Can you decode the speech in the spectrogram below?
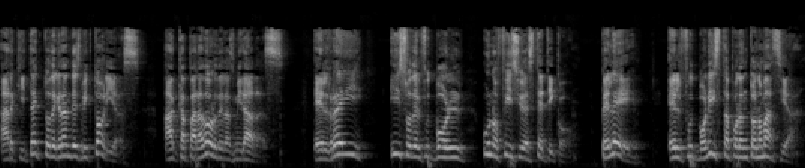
arquitecto de grandes victorias, acaparador de las miradas. El rey hizo del fútbol un oficio estético. Pelé, el futbolista por antonomasia.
